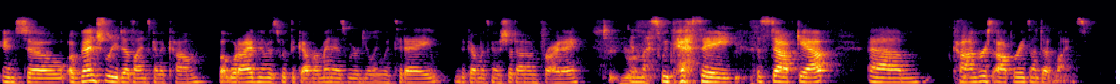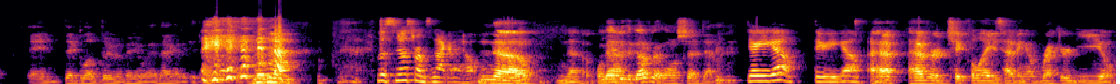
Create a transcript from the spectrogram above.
And so eventually a deadline's going to come. But what I've noticed with the government, as we were dealing with today, the government's going to shut down on Friday You're right. unless we pass a, a stopgap. Um, Congress operates on deadlines. And they blow through them anyway. They're not going to get done. The snowstorm's not going to help. no, no. well, Maybe not. the government won't shut down. There you go. There you go. I have, I have heard Chick Fil A is having a record year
